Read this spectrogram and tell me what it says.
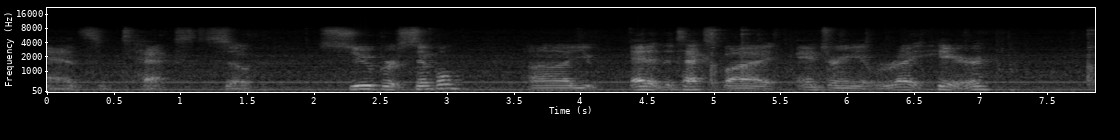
add some text. So super simple. Uh, you edit the text by entering it right here. I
